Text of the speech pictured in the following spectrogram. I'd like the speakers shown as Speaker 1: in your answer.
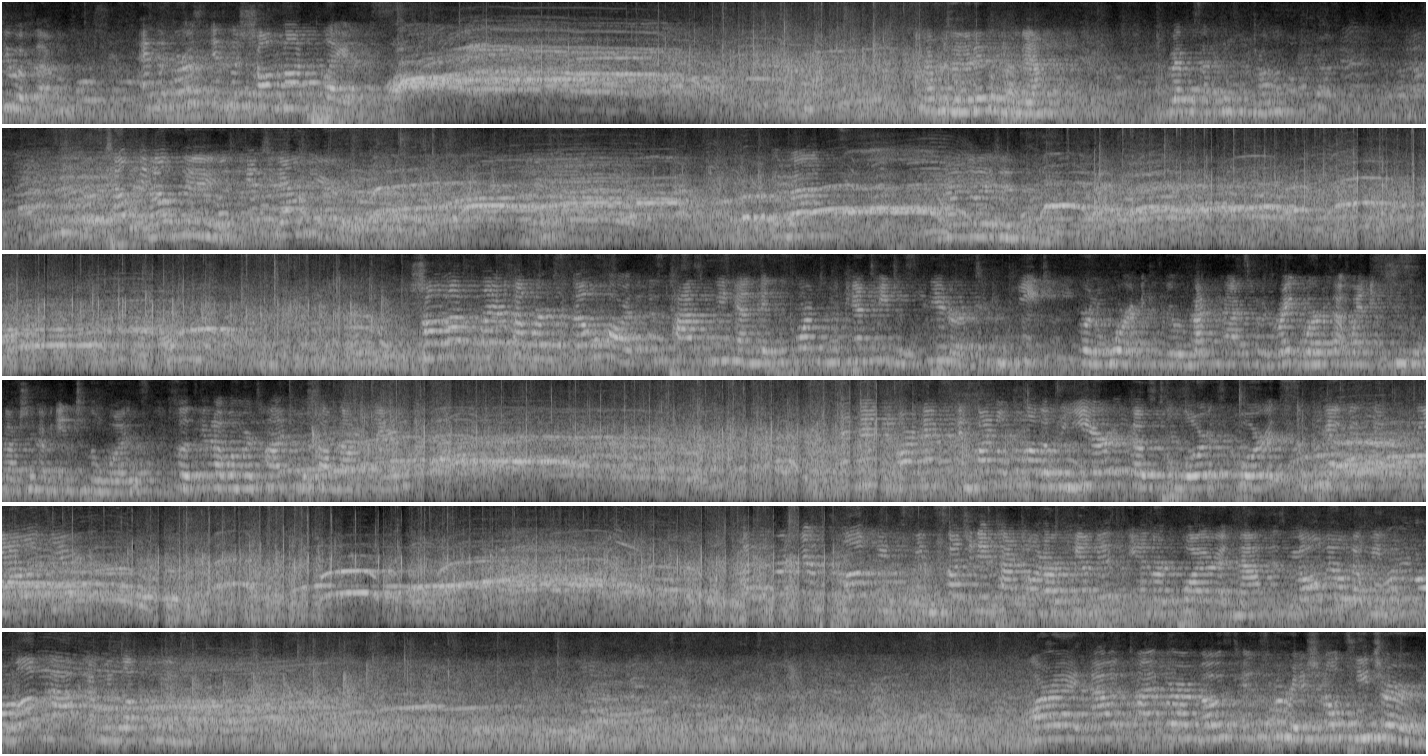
Speaker 1: two of them. And the first is the Chaminade Players.
Speaker 2: Representative, down.
Speaker 1: Representative from drama. They performed in the Pantages Theater to compete for an award because they were recognized for the great work that went into the production of Into the Woods. So let's give it up one more time for the Chaminade players. Sure.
